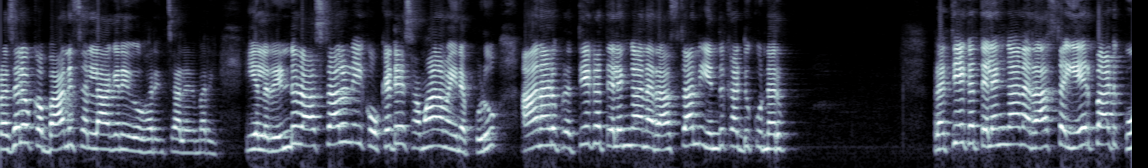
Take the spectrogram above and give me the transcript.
ప్రజలు ఒక బానిసలాగానే వ్యవహరించాలని. మరి వీళ్ళ రెండు రాష్ట్రాలు నీకు ఒకటే సమానమైనప్పుడు ఆనాడు ప్రత్యేక తెలంగాణ రాష్ట్రాన్ని ఎందుకు అడ్డుకున్నారు? ప్రత్యేక తెలంగాణ రాష్ట్ర ఏర్పాటుకు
